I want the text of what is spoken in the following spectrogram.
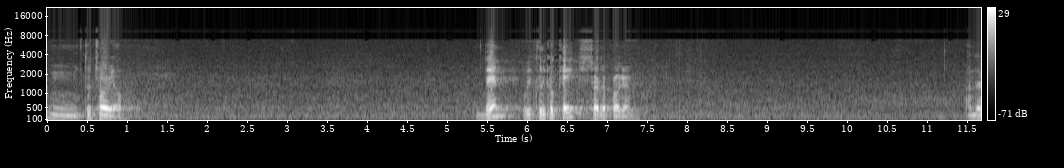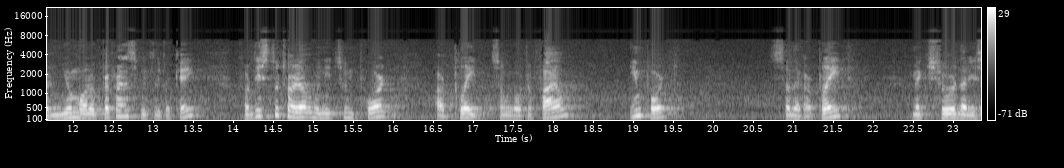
mm, tutorial. Then we click OK to start the program. Under new model preference, we click OK. For this tutorial, we need to import our plate. So we go to File, Import, select our plate, make sure that it's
